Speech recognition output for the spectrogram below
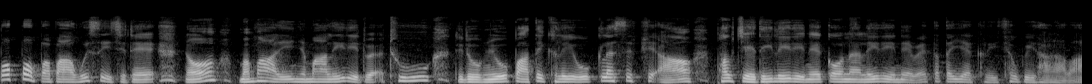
ပေါ့ပေါ့ပါပါဝစ်စေချင်တဲ့เนาะမမလေးညီမလေးတွေအတွက်အထူးဒီလိုမျိုးပါတိတ်ကလေးကို classic ဖြစ်အောင် ဖောက်ကျယ်သီးလေးတွေနဲ့ကော်လန်လေးတွေနဲ့ပဲတသက်ရက်ကလေးချုပ်ပေးထားတာပါ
